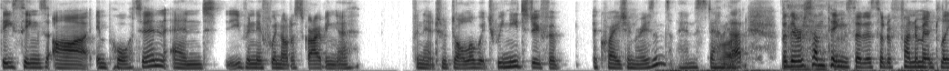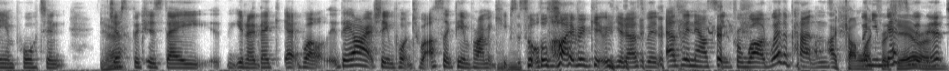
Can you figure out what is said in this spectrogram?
these things are important. And even if we're not ascribing a financial dollar, which we need to do for equation reasons. I understand right. that. But there are some things that are sort of fundamentally important yeah. just because they, you know, they, well, they are actually important to us. Like the environment keeps mm-hmm. us all alive. And, you know, as we're, as we're now seeing from wild weather patterns, I can't when like you mess with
